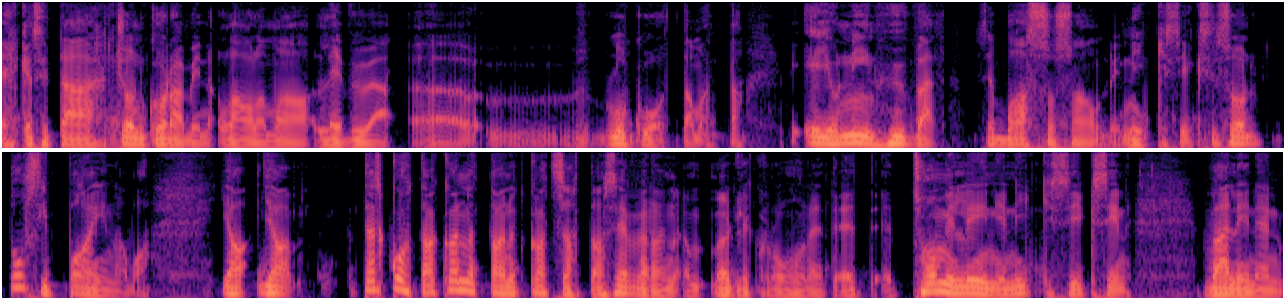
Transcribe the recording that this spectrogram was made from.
ehkä sitä John Corabin laulamaa levyä äh, lukuottamatta, niin ei ole niin hyvät se bassosoundi nikkisiksi. Se on tosi painava. Ja, ja tässä kohtaa kannattaa nyt katsahtaa sen verran Mötley että, että, että Tommy Leen ja Nicky Sixin välinen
